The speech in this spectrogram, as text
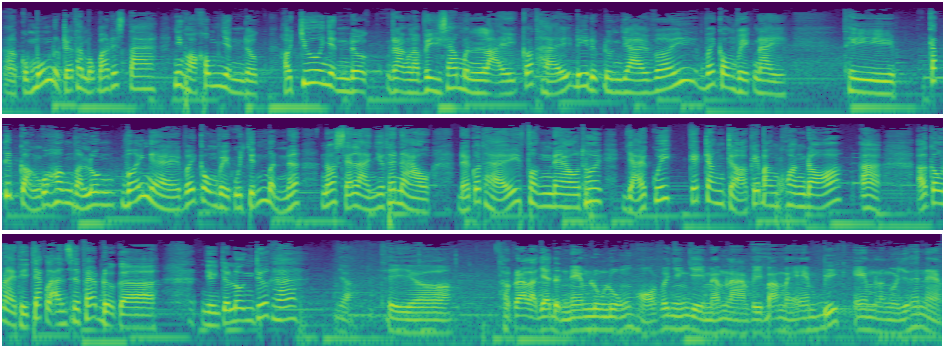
à, cũng muốn được trở thành một barista nhưng họ không nhìn được, họ chưa nhìn được rằng là vì sao mình lại có thể đi được đường dài với với công việc này thì cách tiếp cận của hân và luân với nghề với công việc của chính mình á nó sẽ là như thế nào? Để có thể phần nào thôi giải quyết cái trăn trở cái băn khoăn đó. À ở câu này thì chắc là anh xin phép được uh, nhường cho luân trước ha. Dạ thì uh, thật ra là gia đình em luôn luôn ủng hộ với những gì mà em làm vì ba mẹ em biết em là người như thế nào.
